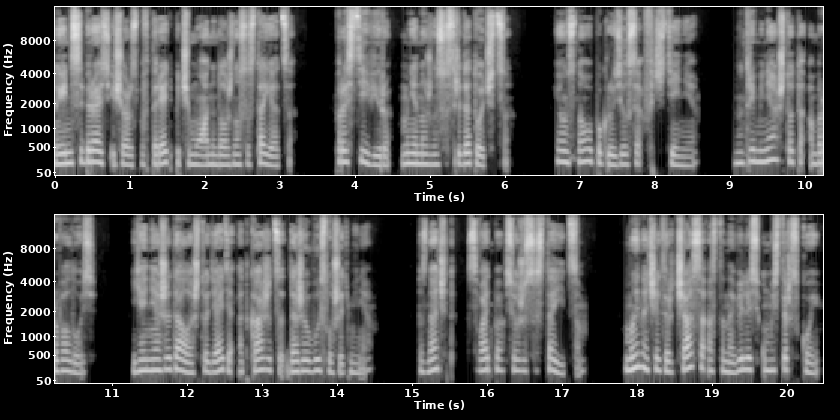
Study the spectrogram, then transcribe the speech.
но я не собираюсь еще раз повторять, почему оно должно состояться. Прости, Вира, мне нужно сосредоточиться. И он снова погрузился в чтение. Внутри меня что-то оборвалось. Я не ожидала, что дядя откажется даже выслушать меня. Значит, свадьба все же состоится. Мы на четверть часа остановились у мастерской.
